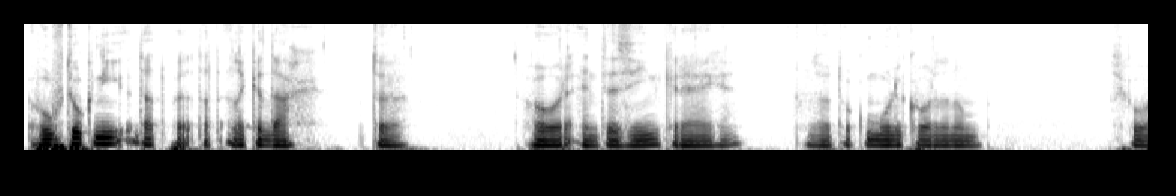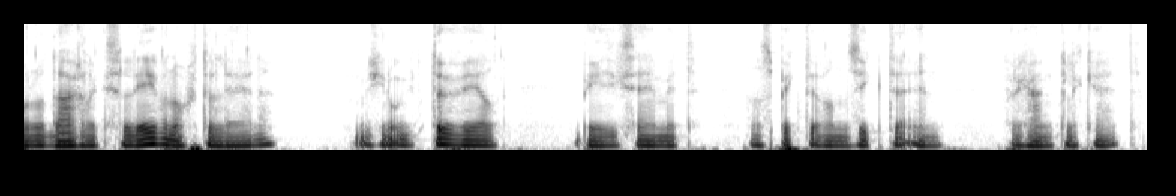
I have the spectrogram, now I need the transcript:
hoeft ook niet dat we dat elke dag te horen en te zien krijgen. Dan zou het ook moeilijk worden om gewoon het dagelijkse leven nog te leiden. Misschien ook niet te veel bezig zijn met aspecten van ziekte en vergankelijkheid.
